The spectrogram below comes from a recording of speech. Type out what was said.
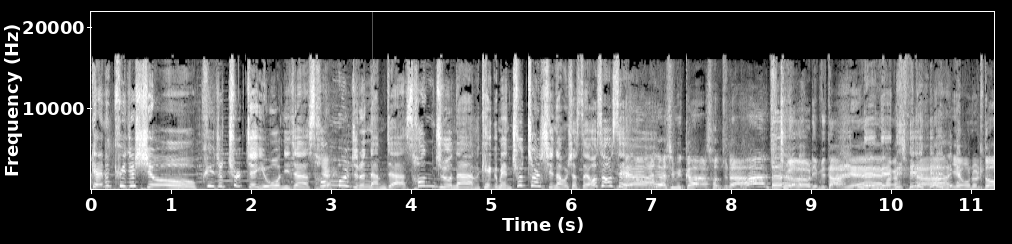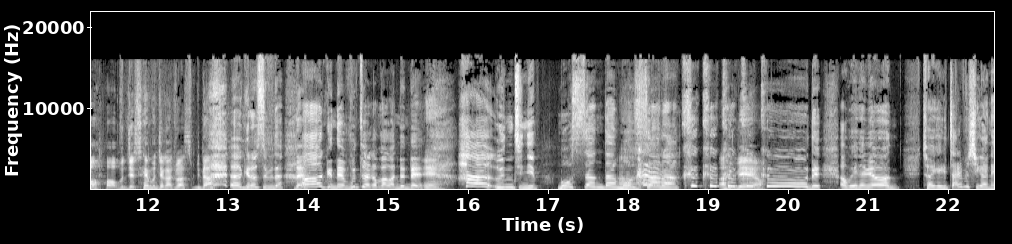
함께하는 퀴즈쇼 퀴즈 출제 요원이자 선물 예. 주는 남자 선주남 개그맨 추철 씨 나오셨어요. 어서 오세요. 네, 안녕하십니까 선주남 추철입니다. 예, 네네네. 네, 반갑습니다. 네. 예, 오늘도 어, 문제 세 문제 가져왔습니다. 아, 그렇습니다. 네. 아, 근데 문자가 막 왔는데 예. 하은지님 못 산다 못 아. 살아 크크크크크. 아, 네. 아, 왜냐면 저희가 이 짧은 시간에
